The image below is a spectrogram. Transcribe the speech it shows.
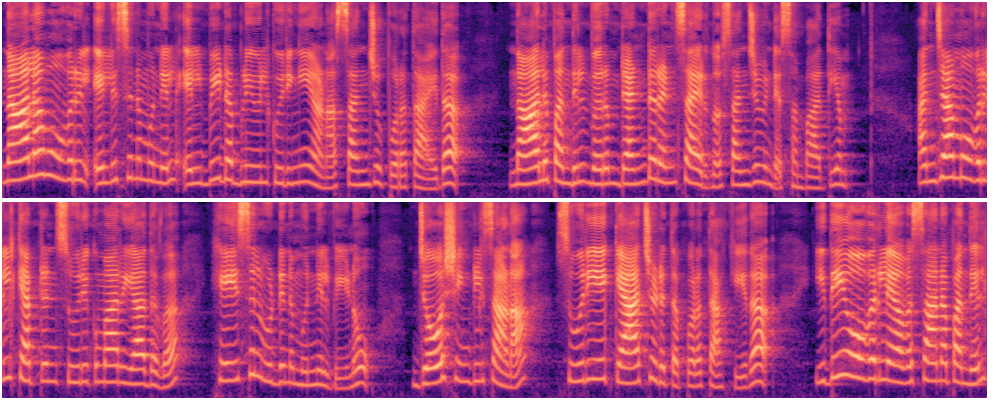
നാലാം ഓവറിൽ എല്ലിസിന് മുന്നിൽ എൽ ബി ഡബ്ല്യുവിൽ കുരുങ്ങിയാണ് സഞ്ജു പുറത്തായത്. നാല് പന്തിൽ വെറും രണ്ട് റൺസായിരുന്നു സഞ്ജുവിന്റെ സമ്പാദ്യം. അഞ്ചാം ഓവറിൽ ക്യാപ്റ്റൻ സൂര്യകുമാർ യാദവ് ഹേസൽവുഡിന് മുന്നിൽ വീണു. ജോഷ് ഇംഗ്ലിസാണ് സൂര്യയെ ക്യാച്ച് എടുത്ത് പുറത്താക്കിയത്. ഇതേ ഓവറിലെ അവസാന പന്തിൽ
